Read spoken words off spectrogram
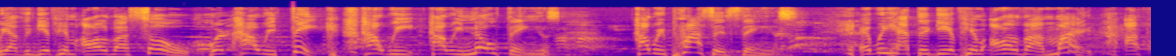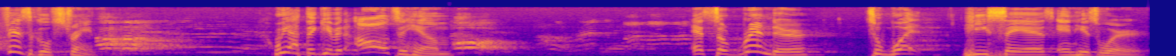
We have to give him all of our soul, what, how we think, how we how we know things, how we process things. And we have to give him all of our might, our physical strength. We have to give it all to him and surrender to what he says in his word.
